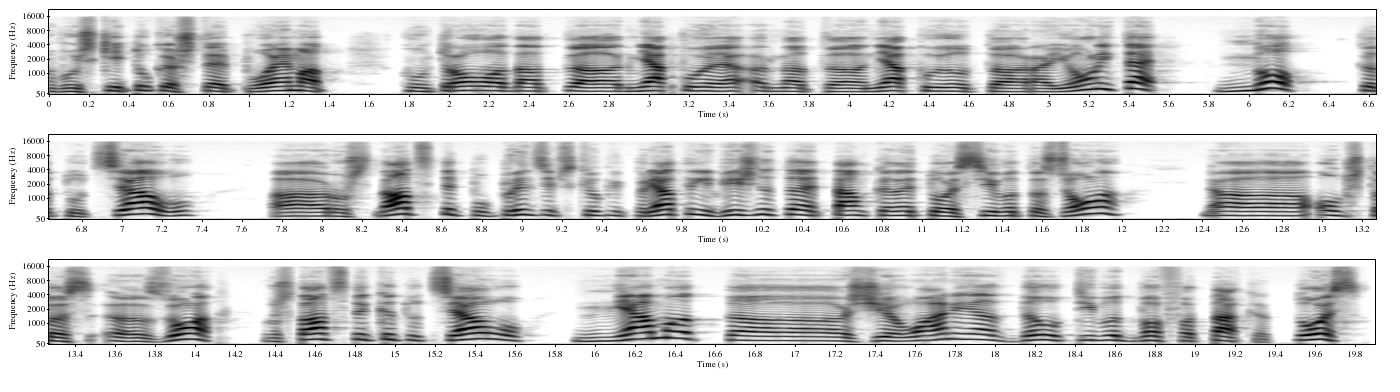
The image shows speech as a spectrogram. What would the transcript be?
войски, тук ще поемат контрола над, а, някои, над а, някои от а, районите, но като цяло а, руснаците, по принцип, скъпи приятели, виждате там, където е сивата зона, а, обща а, зона, руснаците като цяло нямат а, желание да отиват в атака. Тоест,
